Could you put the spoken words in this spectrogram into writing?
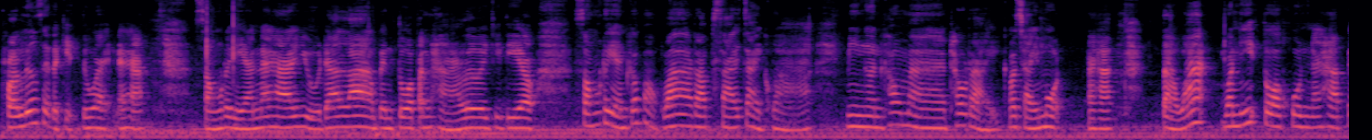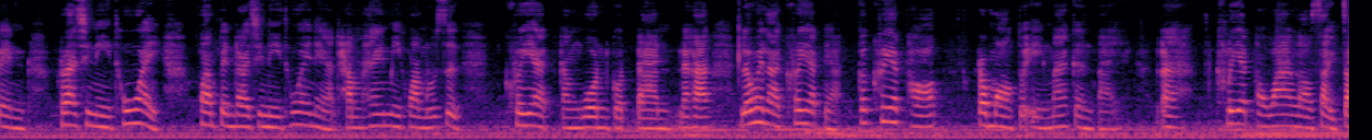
เพราะเรื่องเศรษฐกิจด้วยนะคะสองเหรียญนะคะ อยู่ด้านล่างเป็นตัวปัญหาเลยทีเดียวสองเหรียญก็บอกว่ารับซ้ายจ่ายขวา มีเงินเข้ามาเท่าไหร่ก็ใช้หมดนะคะ แต่ว่าวันนี้ตัวคุณนะคะเป็นราชินีถ้วย ความเป็นราชินีถ้วยเนี่ยทำให้มีความรู้สึก เครียดกังวลกดดันนะคะ แล้วเวลาเครียดเนี่ยก็เครียดเพราะเรามองตัวเองมากเกินไปอะเครียดเพราะว่าเราใส่ใจ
